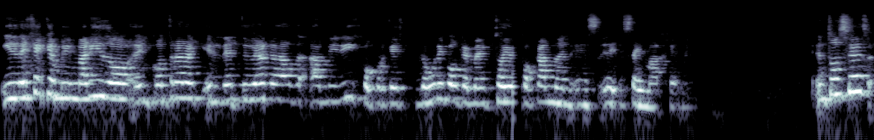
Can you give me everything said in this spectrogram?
y dejé que mi marido encontrara, le tuviera que dar a mi hijo, porque lo único que me estoy enfocando en es esa imagen. Entonces,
